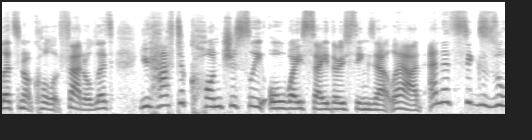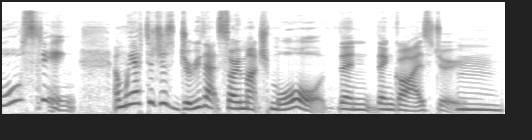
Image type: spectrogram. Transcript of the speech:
let's not call it fat or let's you have to consciously always say those things out loud. And it's exhausting. And we have to just do that so much more than than guys do. Mm.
